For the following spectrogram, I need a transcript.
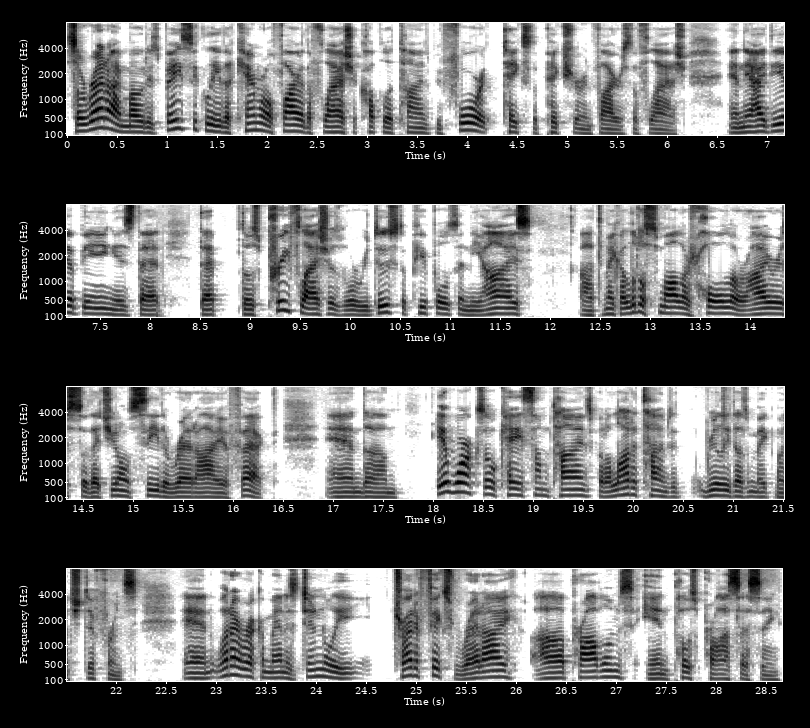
so red eye mode is basically the camera will fire the flash a couple of times before it takes the picture and fires the flash. And the idea being is that, that those pre-flashes will reduce the pupils in the eyes uh, to make a little smaller hole or iris so that you don't see the red eye effect. And um, it works okay sometimes, but a lot of times it really doesn't make much difference. And what I recommend is generally try to fix red eye uh, problems in post-processing.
